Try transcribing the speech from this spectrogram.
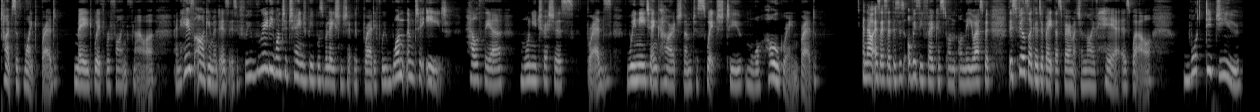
types of white bread made with refined flour. And his argument is, is if we really want to change people's relationship with bread, if we want them to eat healthier, more nutritious breads, we need to encourage them to switch to more whole grain bread. And now, as I said, this is obviously focused on, on the US, but this feels like a debate that's very much alive here as well. What did you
